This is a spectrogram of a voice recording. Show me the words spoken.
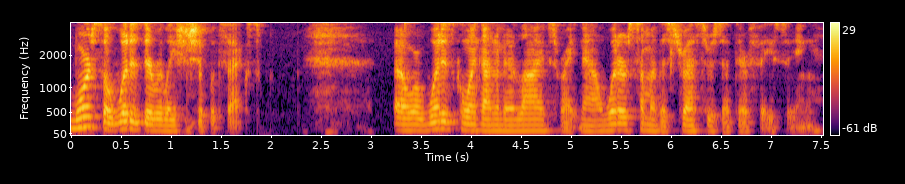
more so what is their relationship with sex? Or what is going on in their lives right now? What are some of the stressors that they're facing?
